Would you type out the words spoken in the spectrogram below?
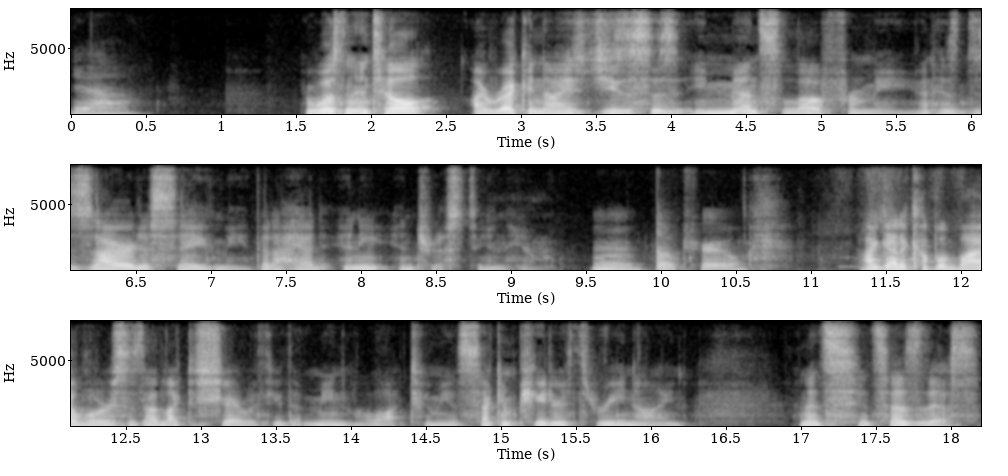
Yeah. It wasn't until I recognized Jesus' immense love for me and his desire to save me that I had any interest in him. Mm. So true. I got a couple of Bible verses I'd like to share with you that mean a lot to me. It's 2 Peter 3 9. And it's, it says this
